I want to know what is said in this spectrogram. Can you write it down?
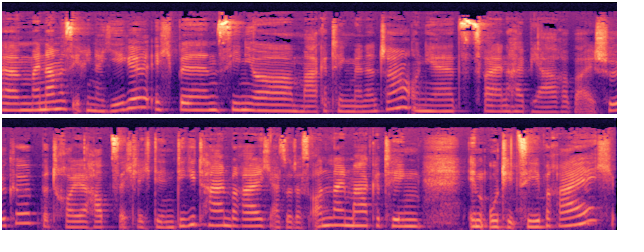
Ähm, mein Name ist Irina Jege, ich bin Senior Marketing Manager und jetzt zweieinhalb Jahre bei Schöke, betreue hauptsächlich den digitalen Bereich, also das Online-Marketing im OTC-Bereich.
